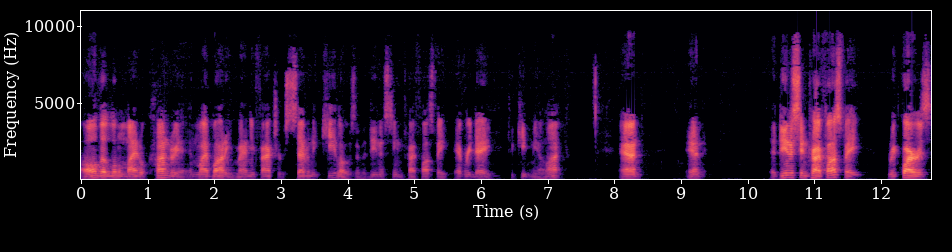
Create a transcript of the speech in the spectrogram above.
all the little mitochondria in my body manufacture 70 kilos of adenosine triphosphate every day to keep me alive. And and adenosine triphosphate requires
